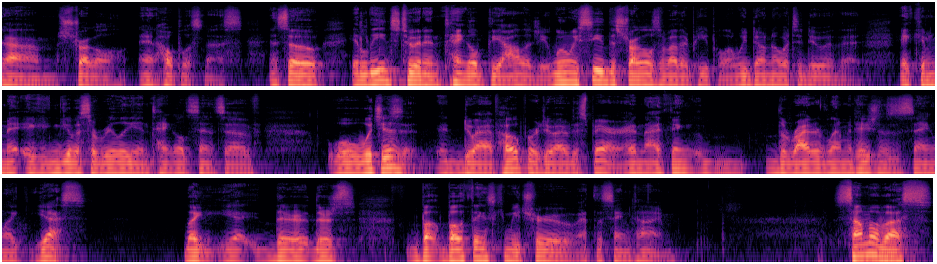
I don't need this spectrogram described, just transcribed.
um, struggle and hopelessness. And so it leads to an entangled theology. When we see the struggles of other people and we don't know what to do with it, it can, it can give us a really entangled sense of, well, which is it? Do I have hope or do I have despair? And I think the writer of Lamentations is saying, like, yes. Like, yeah, there, there's, but both things can be true at the same time. Some of us,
